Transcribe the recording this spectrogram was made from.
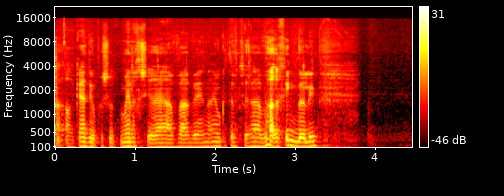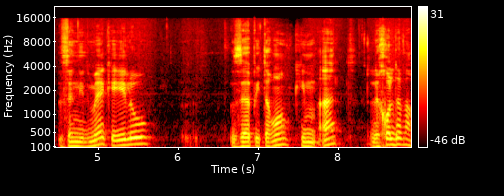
ארכדי הוא פשוט מלך שירי אהבה בעיניי, הוא כותב את שירי האהבה הכי גדולים. זה נדמה כאילו זה הפתרון כמעט לכל דבר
